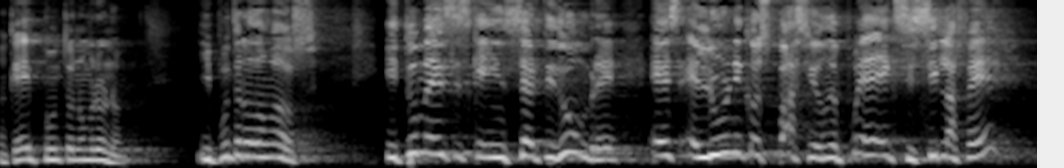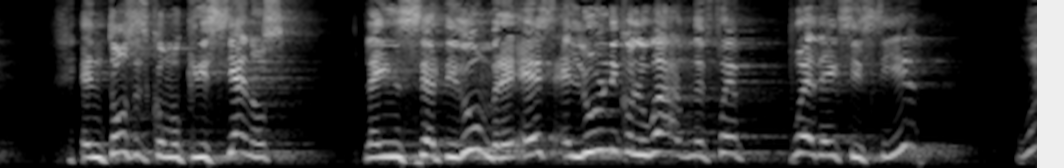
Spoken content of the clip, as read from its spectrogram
Ok, punto número uno. Y punto número dos. Y tú me dices que incertidumbre es el único espacio donde puede existir la fe. Entonces, como cristianos, la incertidumbre es el único lugar donde fue, puede existir. What?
